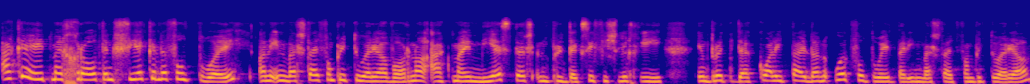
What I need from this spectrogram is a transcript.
Ek het my graad in veekunde voltooi aan die Universiteit van Pretoria waarna ek my meesters in produksiefisiologie en produkkwaliteit dan ook voltooi het by die Universiteit van Pretoria.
